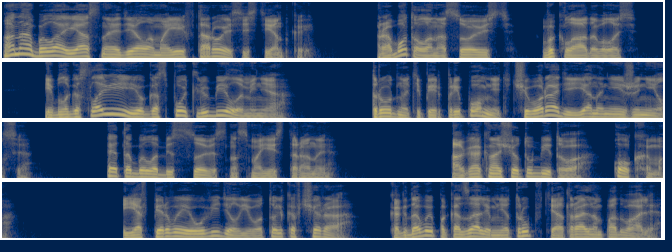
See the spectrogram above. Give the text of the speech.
она была, ясное дело, моей второй ассистенткой. Работала на совесть, выкладывалась. И благослови ее Господь любила меня. Трудно теперь припомнить, чего ради я на ней женился. Это было бессовестно с моей стороны. А как насчет убитого, Окхэма? Я впервые увидел его только вчера, когда вы показали мне труп в театральном подвале.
